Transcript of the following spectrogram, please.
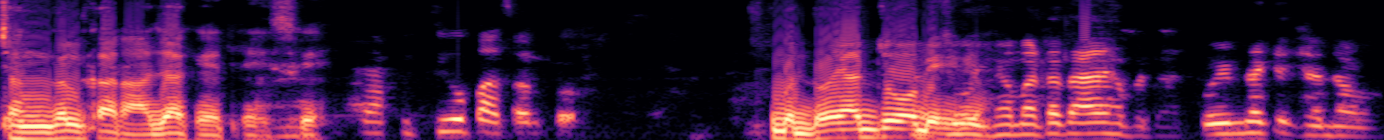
जंगल का राजा कहते हैं इसे। तो। बड़ो यार जो अभी अच्छा, है। ना मत है बता। कोई ना के छदा हो।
